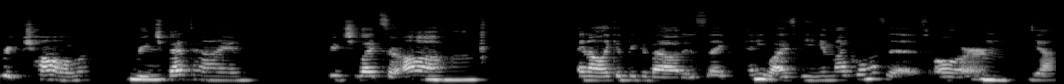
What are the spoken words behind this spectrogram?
reach home, reach bedtime, reach lights are off, Mhm. and all I can think about is like Pennywise being in my closet or Mm, yeah.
